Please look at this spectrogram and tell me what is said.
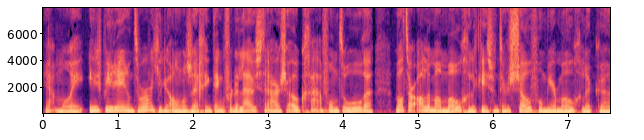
Ja, mooi. Inspirerend hoor, wat jullie allemaal zeggen. Ik denk voor de luisteraars ook gaaf om te horen wat er allemaal mogelijk is. Want er is zoveel meer mogelijk eh,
